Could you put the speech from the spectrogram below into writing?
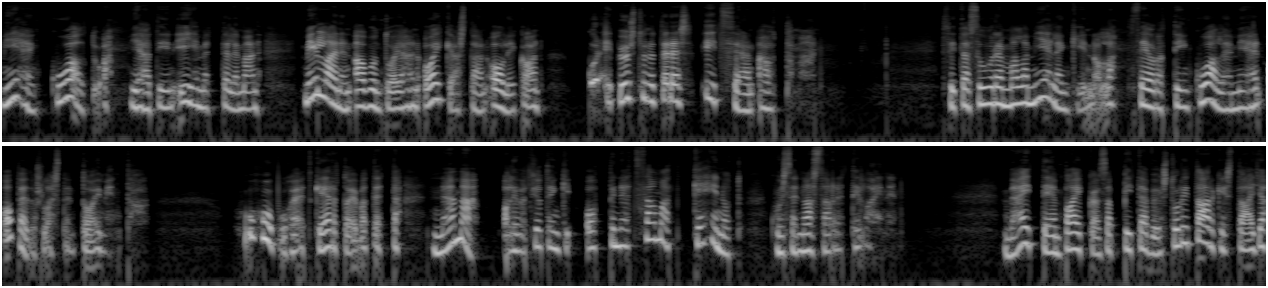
Miehen kuoltua jäätiin ihmettelemään, millainen avuntuoja hän oikeastaan olikaan, kun ei pystynyt edes itseään auttamaan. Sitä suuremmalla mielenkiinnolla seurattiin kuolleen miehen opetuslasten toimintaa. Huhupuheet kertoivat, että nämä olivat jotenkin oppineet samat keinot kuin se nasarettilainen. Väitteen paikkansa pitävyys tuli tarkistaa ja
